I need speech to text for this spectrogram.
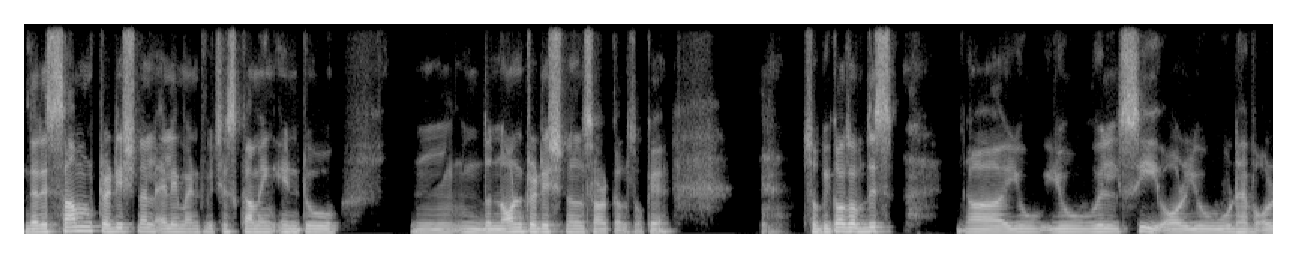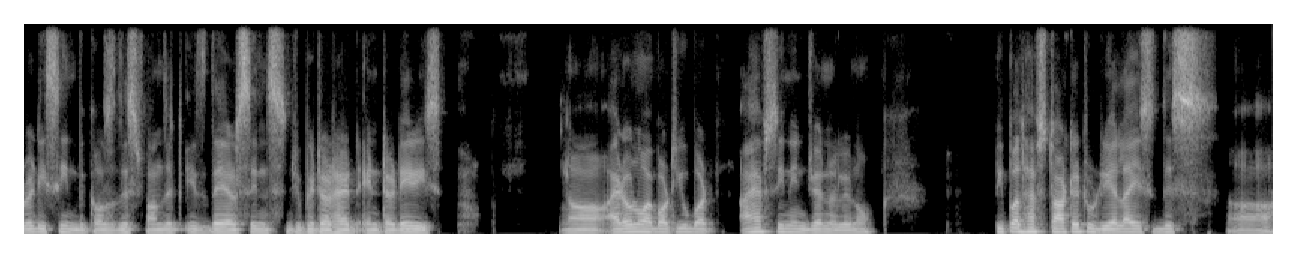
there is some traditional element which is coming into the non-traditional circles okay so because of this uh, you you will see or you would have already seen because this transit is there since Jupiter had entered Aries. Uh, I don't know about you, but I have seen in general, you know, people have started to realize this uh,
